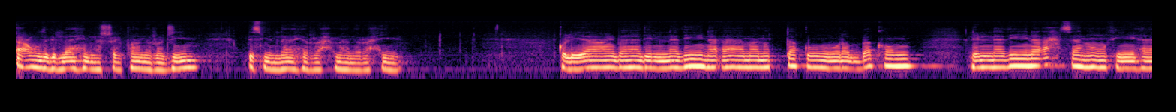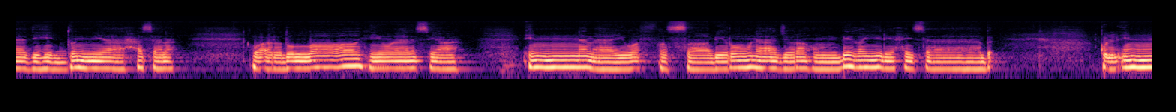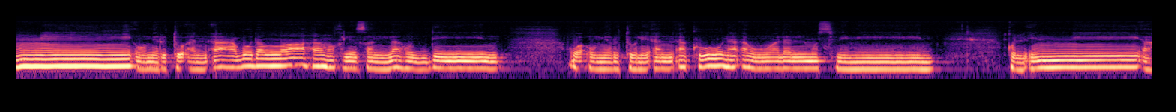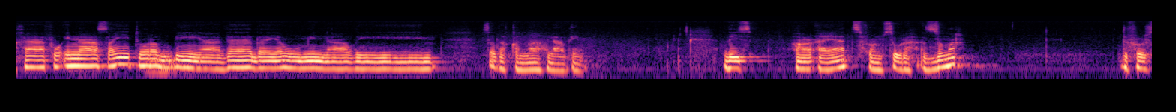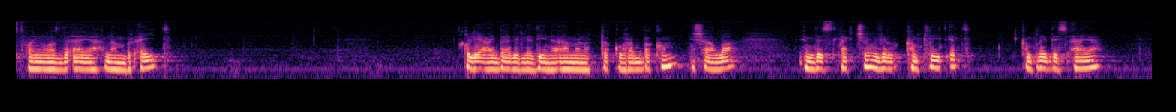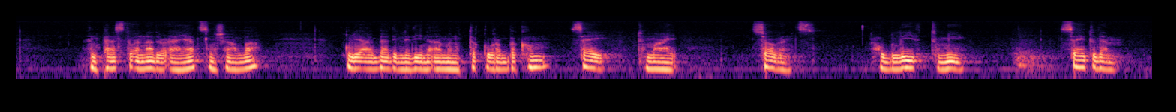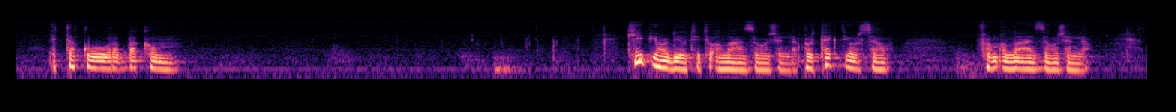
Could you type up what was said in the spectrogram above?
أعوذ بالله من الشيطان الرجيم. بسم الله الرحمن الرحيم. قل يا عبادي الذين آمنوا اتقوا ربكم للذين أحسنوا في هذه الدنيا حسنة وأرض الله واسعة. إنما يوفى الصابرون أجرهم بغير حساب. قل إني أمرت أن أعبد الله مخلصا له الدين وأمرت لأن أكون أول المسلمين. قل إني أخاف إن عصيت ربي عذاب يوم عظيم. صدق الله العظيم. These are ayats from Surah Az-Zumar. The first one was the ayah number 8 قل يا عبادي الذين آمنوا اتقوا ربكم Inshallah in this lecture we will complete it complete this ayah and pass to another ayats inshallah قل يا عبادي الذين آمنوا اتقوا ربكم say to my servants who believe to me say to them اتقوا ربكم keep your duty to Allah Azza wa Jalla protect yourself from Allah Azza wa Jalla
